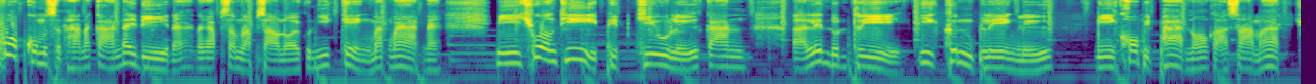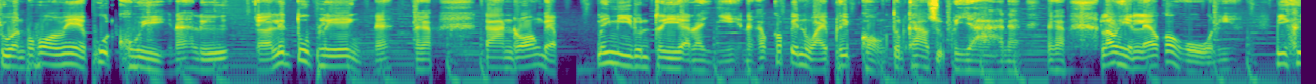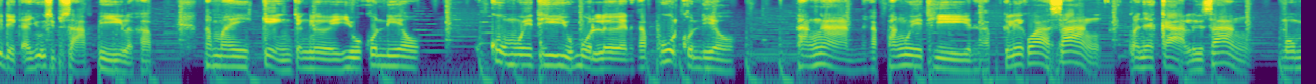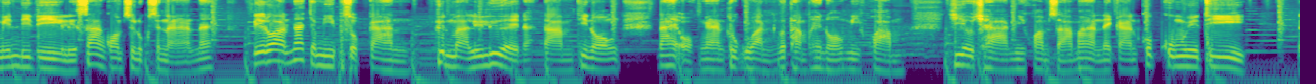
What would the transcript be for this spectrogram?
ควบคุมสถานการณ์ได้ดีนะนะครับสำหรับสาวน้อยคนนี้เก่งมากๆนะมีช่วงที่ผิดคิวหรือการเอ่อเล่นดนตรีที่ขึ้นเพลงหรือ มีข้อผิดพลาดน้องก็สามารถชวนพ่อพ่อแม่พูดคุยนะหรือเอเล่นตู้เพลงนะนะครับการร้องแบบไม่มีดนตรีอะไรอย่างนี้นะครับ ก็เป็นไหวพริบของต้นข้าวสุปริยานะนะครับ เราเห็นแล้วก็โหนี่นี่คือเด็กอายุ 13 ปีเหรอครับทำไมเก่งจังเลยอยู่คนเดียวคุมเวทีอยู่หมดเลยนะครับ พูดคนเดียวทั้งงานนะครับทั้งเวทีนะครับก็เรียกว่าสร้างบรรยากาศหรือสร้าง โมเมนต์ดีๆ หรือสร้างความสนุกสนานนะ เรียกว่าน่าจะมีประสบการณ์ขึ้นมาเรื่อยๆนะตามที่น้องได้ออกงานทุกวันก็ทำให้น้องมีความเชี่ยวชาญมีความสามารถในการควบคุมเวที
